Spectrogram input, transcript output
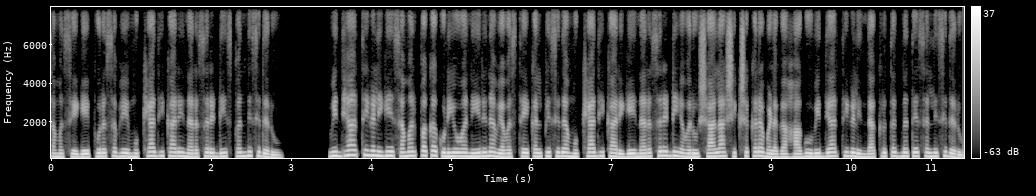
ಸಮಸ್ಯೆಗೆ ಪುರಸಭೆ ಮುಖ್ಯಾಧಿಕಾರಿ ನರಸರೆಡ್ಡಿ ಸ್ಪಂದಿಸಿದರು. ವಿದ್ಯಾರ್ಥಿಗಳಿಗೆ ಸಮರ್ಪಕ ಕುಡಿಯುವ ನೀರಿನ ವ್ಯವಸ್ಥೆ ಕಲ್ಪಿಸಿದ ಮುಖ್ಯಾಧಿಕಾರಿಗೆ ನರಸರೆಡ್ಡಿ ಅವರು ಶಾಲಾ ಶಿಕ್ಷಕರ ಬಳಗ ಹಾಗೂ ವಿದ್ಯಾರ್ಥಿಗಳಿಂದ ಕೃತಜ್ಞತೆ ಸಲ್ಲಿಸಿದರು.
